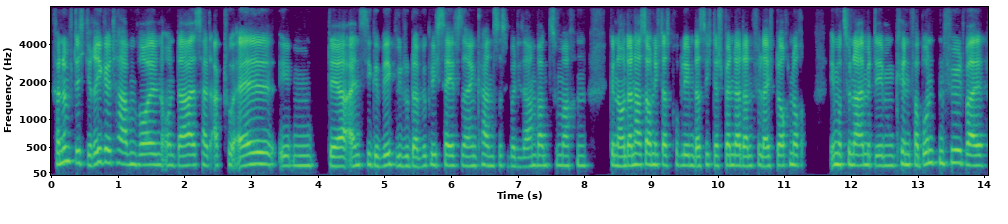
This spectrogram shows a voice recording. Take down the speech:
vernünftig geregelt haben wollen. Und da ist halt aktuell eben der einzige Weg, wie du da wirklich safe sein kannst, das über die Samenbank zu machen. Genau. Und dann hast du auch nicht das Problem, dass sich der Spender dann vielleicht doch noch emotional mit dem Kind verbunden fühlt, weil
